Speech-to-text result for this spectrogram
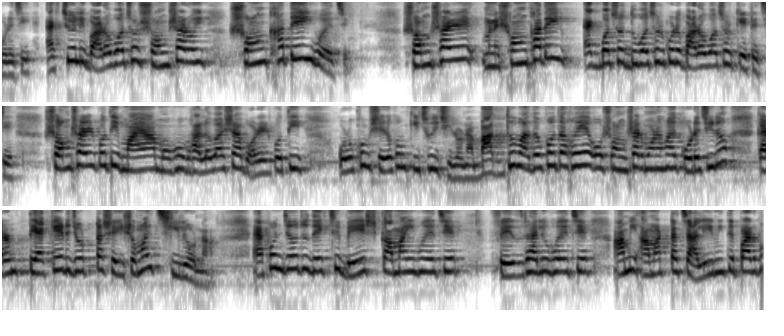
করেছি। অ্যাকচুয়ালি বারো বছর সংসার ওই সংখ্যাতেই হয়েছে। সংসারে মানে সংখ্যাতেই এক বছর, দু বছর করে বারো বছর কেটেছে। সংসারের প্রতি মায়া, মোহ, ভালোবাসা, বরের প্রতি ওরকম সেরকম কিছুই ছিল না। বাধ্যবাধকতা হয়ে ও সংসার মনে হয় করেছিল, কারণ ট্যাকের জোরটা সেই সময় ছিল না। এখন যেহেতু দেখছে বেশ কামাই হয়েছে ফেস ভ্যালু হয়েছে, আমি আমারটা চালিয়ে নিতে পারব,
